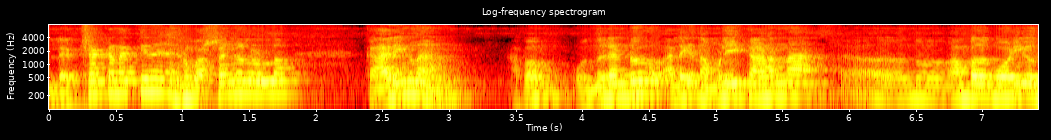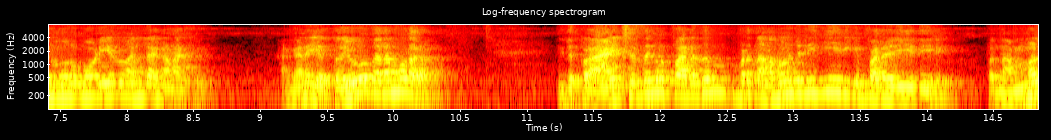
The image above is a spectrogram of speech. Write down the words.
ലക്ഷക്കണക്കിന് വർഷങ്ങളുള്ള കാര്യങ്ങളാണ്. അപ്പം ഒന്ന് രണ്ടോ അല്ലെങ്കിൽ നമ്മൾ ഈ കാണുന്ന അമ്പത് കോടിയോ നൂറ് കോടിയോ ഒന്നും അല്ല കണക്ക്. അങ്ങനെ എത്രയോ തലമുറകൾ. ഇത് പ്രായച്ചിത്തങ്ങൾ പലതും ഇവിടെ നടന്നുകൊണ്ടിരിക്കുകയായിരിക്കും പല രീതിയിൽ ഇപ്പൊ നമ്മൾ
